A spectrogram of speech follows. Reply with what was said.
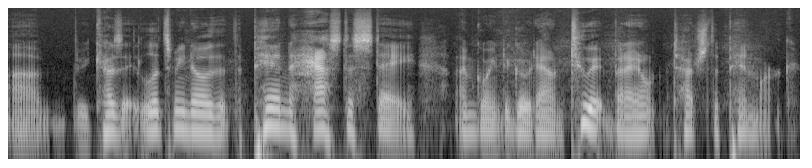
uh, because it lets me know that the pin has to stay. I'm going to go down to it, but I don't touch the pin mark.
